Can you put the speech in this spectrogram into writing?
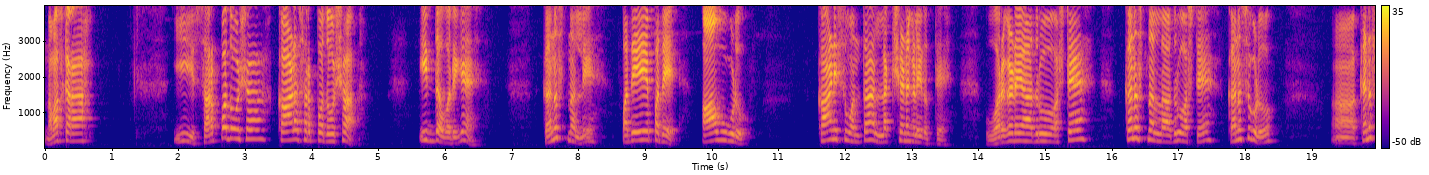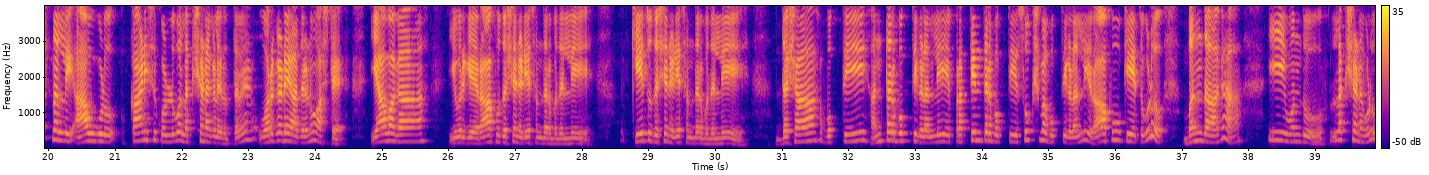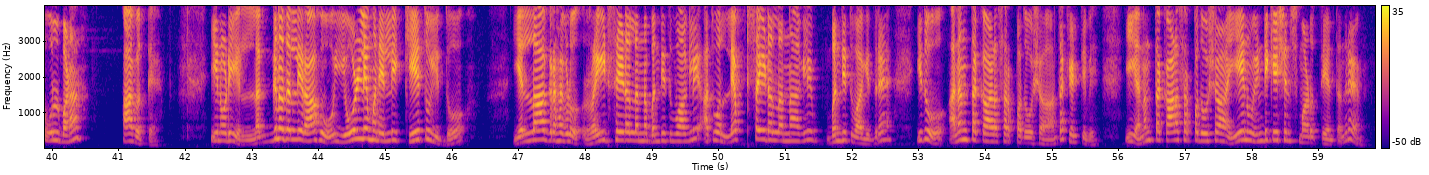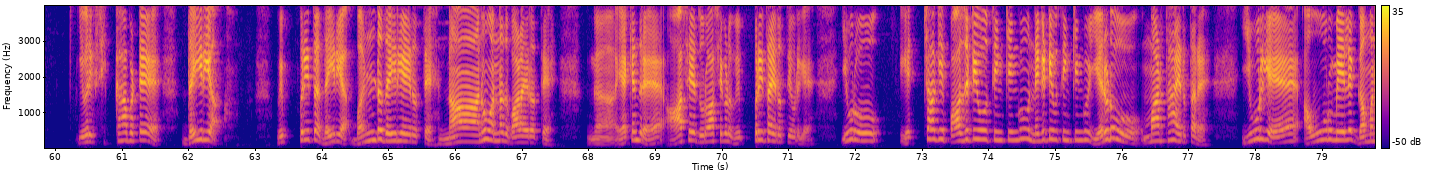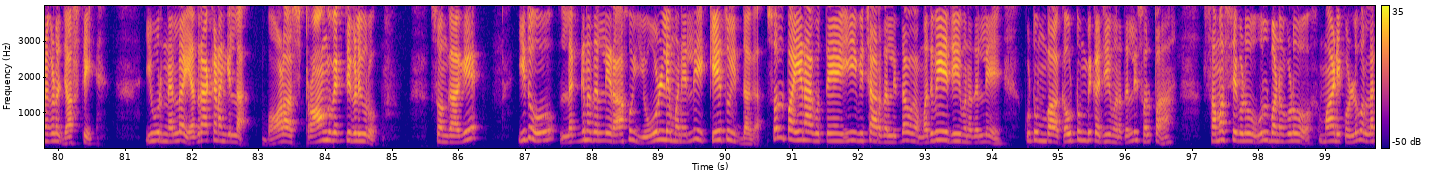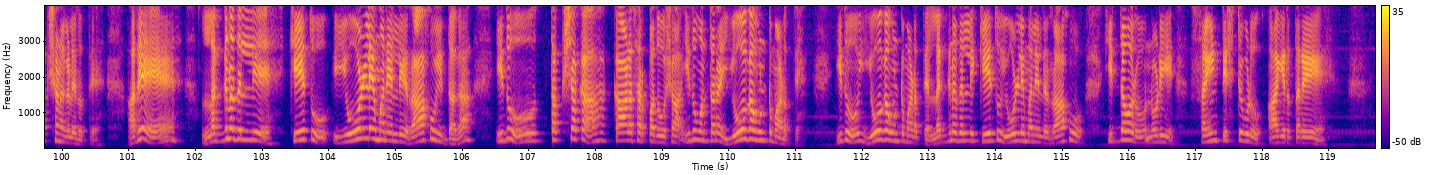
ನಮಸ್ಕಾರ. ಈ ಸರ್ಪದೋಷ, ಕಾಳಸರ್ಪದೋಷ ಇದ್ದವರಿಗೆ ಕನಸಿನಲ್ಲಿ ಪದೇ ಪದೇ ಹಾವುಗಳು ಕಾಣಿಸುವಂಥ ಲಕ್ಷಣಗಳಿರುತ್ತೆ. ಹೊರಗಡೆ ಆದರೂ ಅಷ್ಟೇ, ಕನಸಿನಲ್ಲಾದರೂ ಅಷ್ಟೇ ಕನಸುಗಳು ಕನಸಿನಲ್ಲಿ ಹಾವುಗಳು ಕಾಣಿಸಿಕೊಳ್ಳುವ ಲಕ್ಷಣಗಳಿರುತ್ತವೆ. ಹೊರಗಡೆ ಆದ್ರೂ ಅಷ್ಟೇ. ಯಾವಾಗ? ಇವರಿಗೆ ರಾಹು ದಶೆ ನಡೆಯೋ ಸಂದರ್ಭದಲ್ಲಿ ಕೇತು ದಶೆ ನಡೆಯ ಸಂದರ್ಭದಲ್ಲಿ ದಶಾ ಭುಕ್ತಿ, ಅಂತರ್ಭುಕ್ತಿಗಳಲ್ಲಿ, ಪ್ರತ್ಯಂತರ ಭುಕ್ತಿ, ಸೂಕ್ಷ್ಮ ಭುಕ್ತಿಗಳಲ್ಲಿ ರಾಹು ಕೇತುಗಳು ಬಂದಾಗ ಈ ಒಂದು ಲಕ್ಷಣಗಳು ಉಲ್ಬಣ ಆಗುತ್ತೆ. ಈ ನೋಡಿ ಲಗ್ನದಲ್ಲಿ ರಾಹು ಏಳನೇ ಮನೆಯಲ್ಲಿ ಕೇತು ಇದ್ದು ಎಲ್ಲ ಗ್ರಹಗಳು ರೈಟ್ ಸೈಡಲ್ಲನ್ನು ಬಂಧಿತವಾಗಲಿ ಅಥವಾ ಲೆಫ್ಟ್ ಸೈಡಲ್ಲನ್ನಾಗಲಿ ಬಂಧಿತವಾಗಿದ್ದರೆ ಇದು ಅನಂತಕಾಳ ಸರ್ಪದೋಷ ಅಂತ ಕೇಳ್ತೀವಿ. ಈ ಅನಂತಕಾಳ ಸರ್ಪದೋಷ ಏನು ಇಂಡಿಕೇಶನ್ಸ್ ಮಾಡುತ್ತೆ ಅಂತಂದರೆ ಇವರಿಗೆ ಸಿಕ್ಕಾಬಟ್ಟೆ ಧೈರ್ಯ, ವಿಪರೀತ ಧೈರ್ಯ, ಬಂಡು ಧೈರ್ಯ ಇರುತ್ತೆ. ನಾನು ಅನ್ನೋದು ಭಾಳ ಇರುತ್ತೆ. ಯಾಕೆಂದರೆ ಆಸೆ ದುರಾಸೆಗಳು ವಿಪರೀತ ಇರುತ್ತೆ ಇವರಿಗೆ. ಇವರು ಹೆಚ್ಚಾಗಿ ಪಾಸಿಟಿವ್ ಥಿಂಕಿಂಗು ನೆಗೆಟಿವ್ ಥಿಂಕಿಂಗು ಎರಡೂ ಮಾಡ್ತಾ ಇರ್ತಾರೆ. ಇವ್ರಿಗೆ ಅವ್ರ ಮೇಲೆ ಗಮನಗಳು ಜಾಸ್ತಿ. ಇವ್ರನ್ನೆಲ್ಲ ಎದುರಾಕಣಂಗಿಲ್ಲ. ಭಾಳ ಸ್ಟ್ರಾಂಗ್ ವ್ಯಕ್ತಿಗಳು ಇವರು. ಸೊ ಹಂಗಾಗಿ ಇದು ಲಗ್ನದಲ್ಲಿ ರಾಹು ಏಳನೇ ಮನೆಯಲ್ಲಿ ಕೇತು ಇದ್ದಾಗ ಸ್ವಲ್ಪ ಏನಾಗುತ್ತೆ? ಈ ವಿಚಾರದಲ್ಲಿದ್ದಾಗ ಮದುವೆ ಜೀವನದಲ್ಲಿ, ಕುಟುಂಬ ಕೌಟುಂಬಿಕ ಜೀವನದಲ್ಲಿ ಸ್ವಲ್ಪ ಸಮಸ್ಯೆಗಳು, ಉಲ್ಬಣಗಳು ಮಾಡಿಕೊಳ್ಳುವ ಲಕ್ಷಣಗಳಿರುತ್ತೆ. ಅದೇ ಲಗ್ನದಲ್ಲಿ ಕೇತು ಏಳನೇ ಮನೆಯಲ್ಲಿ ರಾಹು ಇದ್ದಾಗ ಇದು ತಕ್ಷಕ ಕಾಳಸರ್ಪದೋಷ, ಇದು ಒಂಥರ ಯೋಗ ಉಂಟು ಮಾಡುತ್ತೆ. ಇದು ಯೋಗ ಉಂಟು ಮಾಡುತ್ತೆ. ಲಗ್ನದಲ್ಲಿ ಕೇತು ಏಳನೇ ಮನೆಯಲ್ಲಿ ರಾಹು ಇದ್ದವರು ನೋಡಿ ಸೈಂಟಿಸ್ಟ್ಗಳು ಆಗಿರ್ತಾರೆ.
